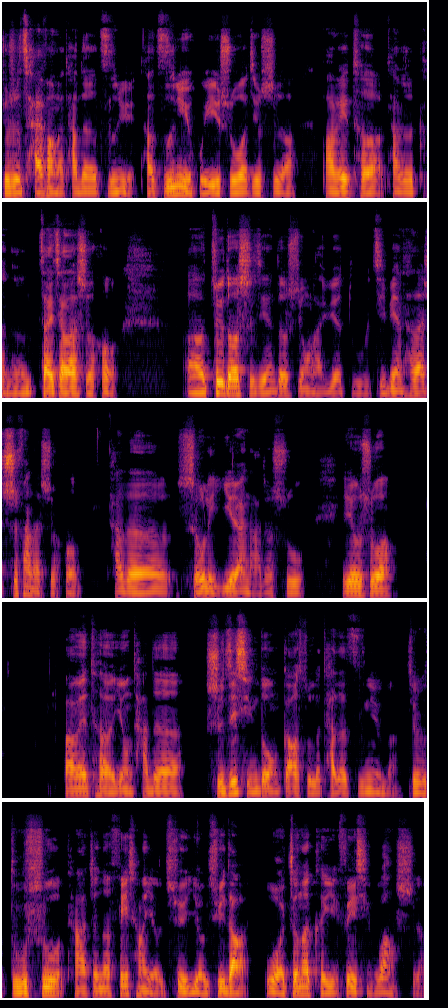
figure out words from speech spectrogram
就是采访了他的子女，他子女回忆说，就是巴菲特他是可能在家的时候，呃，最多时间都是用来阅读，即便他在吃饭的时候，他的手里依然拿着书。也就是说，巴菲特用他的实际行动告诉了他的子女们，就是读书，它真的非常有趣，有趣到我真的可以废寝忘食。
